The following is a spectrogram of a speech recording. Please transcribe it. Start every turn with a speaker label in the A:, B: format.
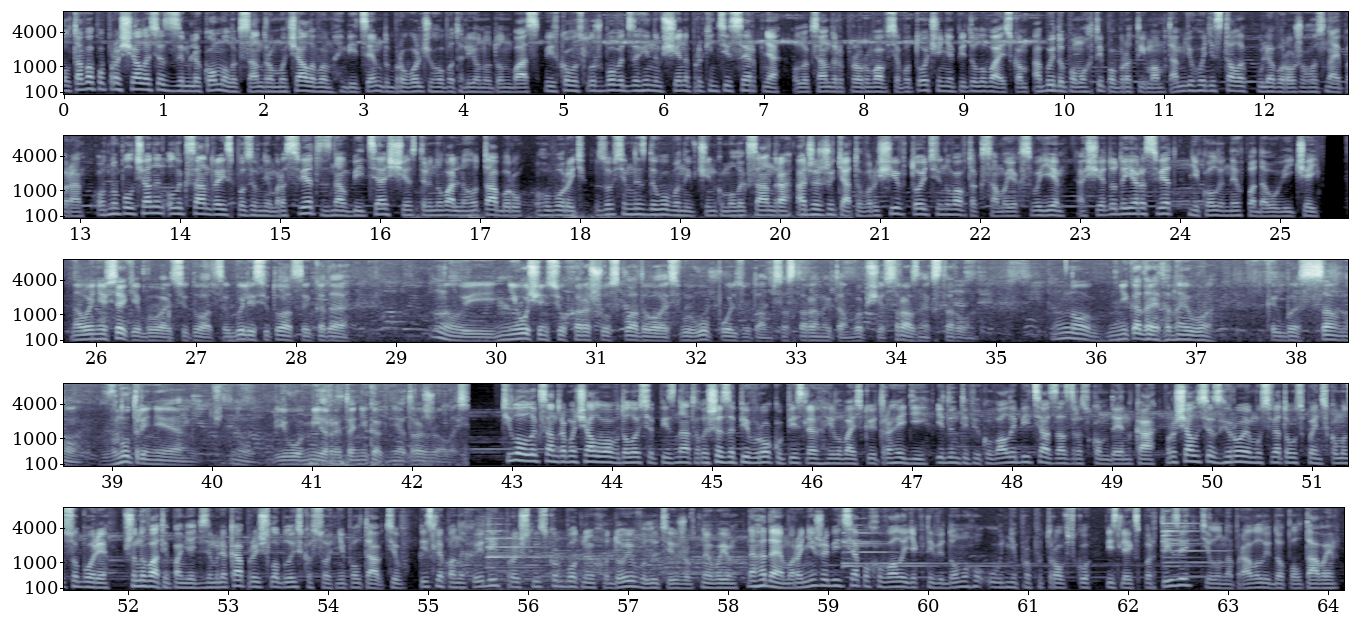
A: Полтава попрощалася з земляком Олександром Мочаловим, бійцем добровольчого батальйону Донбас. Військовослужбовець загинув ще наприкінці серпня. Олександр прорвався в оточення під Іловайськом, аби допомогти побратимам. Там його дістала куля ворожого снайпера. Однополчанин Олександра із позивним «Рассвіт» знав бійця ще з тренувального табору. Говорить, зовсім не здивований вчинком Олександра, адже життя товаришів той цінував так само, як своє. А ще додає «Рассвіт», ніколи не впадав у відчай.
B: На войне всякие бывают ситуации. Были ситуации, когда ну и не очень все хорошо складывалось в его пользу там со стороны там вообще с разных сторон. Но никогда это на его как бы сам, ну, внутреннее ну, его мир это никак не отражалось.
A: Тіло Олександра Мочалова вдалося пізнати лише за півроку після Іловайської трагедії. Ідентифікували бійця за зразком ДНК. Прощалися з героєм у Свято-Успенському соборі. Вшанувати пам'ять земляка прийшло близько сотні полтавців. Після панихиди пройшли скорботною ходою вулицею Жовтневою. Нагадаємо, раніше бійця поховали як невідомого у Дніпропетровську. Після експертизи тіло направили до Полтави.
